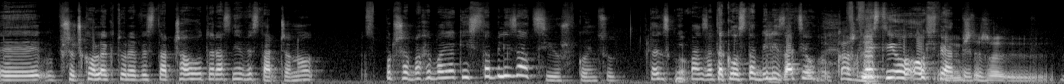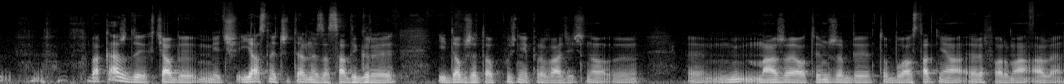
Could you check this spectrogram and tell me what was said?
Y, Przedszkole, które wystarczało, teraz nie wystarcza. No, potrzeba chyba jakiejś stabilizacji już w końcu. Tęskni No. Pan za taką stabilizacją No, w każdy- kwestii o- oświaty. Myślę, że y, chyba każdy chciałby mieć jasne, czytelne zasady gry i dobrze to później prowadzić. No, y, m- marzę o tym, żeby to była ostatnia reforma, ale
